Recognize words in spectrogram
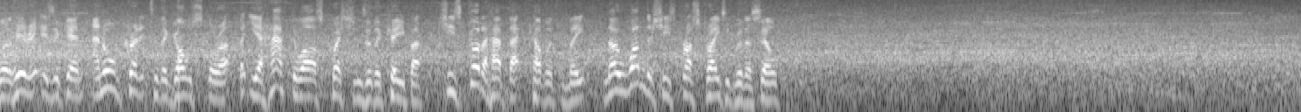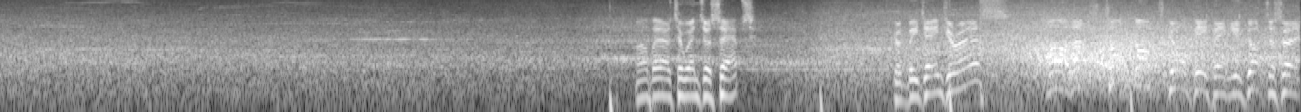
Well, here it is again, and all credit to the goal scorer, but you have to ask questions of the keeper. She's got to have that covered for me. No wonder she's frustrated with herself. Well, there to intercept. Could be dangerous. Oh, that's top-notch goalkeeping, you've got to say.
